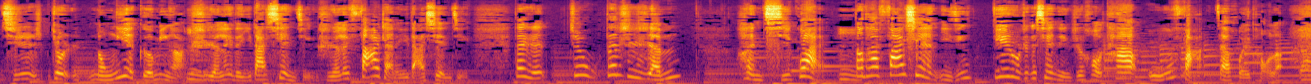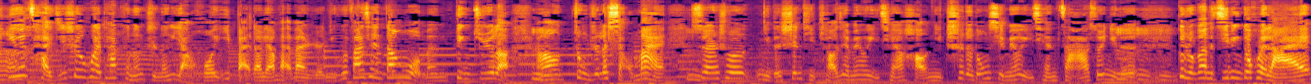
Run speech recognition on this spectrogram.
其实就是农业革命啊，是人类的一大陷阱，是人类发展的一大陷阱。但人就但是人。很奇怪，当他发现已经跌入这个陷阱之后，他无法再回头了，因为采集社会它可能只能养活一百到两百万人。你会发现，当我们定居了，然后种植了小麦，虽然说你的身体条件没有以前好，你吃的东西没有以前杂，所以你的各种各样的疾病都会来，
